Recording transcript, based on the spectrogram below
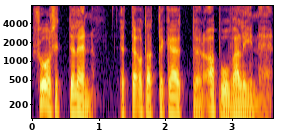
Suosittelen, että otatte käyttöön apuvälineen,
